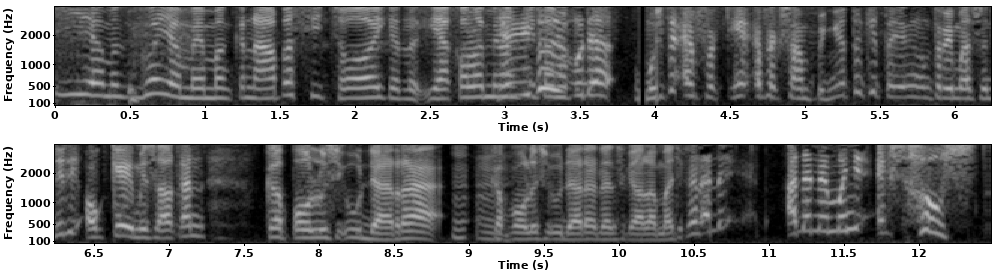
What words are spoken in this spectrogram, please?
Iya, maksud gue ya memang kenapa sih coy? Ya kalau ya memang itu kita udah maksudnya efeknya efek sampingnya tuh kita yang terima sendiri oke misalkan ke polusi udara ke polusi udara dan segala macam kan ada ada namanya exhaust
